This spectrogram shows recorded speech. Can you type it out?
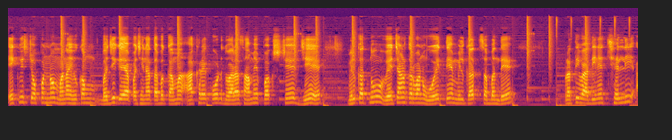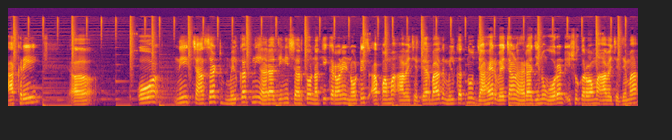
એકવીસ ચોપનનો મનાઈ હુકમ બજી ગયા પછીના તબક્કામાં આખરે કોર્ટ દ્વારા સામે પક્ષ છે જે મિલકતનું વેચાણ કરવાનું હોય તે મિલકત સંબંધે પ્રતિવાદીને છેલ્લી આખરી ઓની ચાસઠ મિલકતની હરાજીની શરતો નક્કી કરવાની નોટિસ આપવામાં આવે છે. ત્યારબાદ મિલકતનું જાહેર વેચાણ હરાજીનું વોરંટ ઇસ્યુ કરવામાં આવે છે, જેમાં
